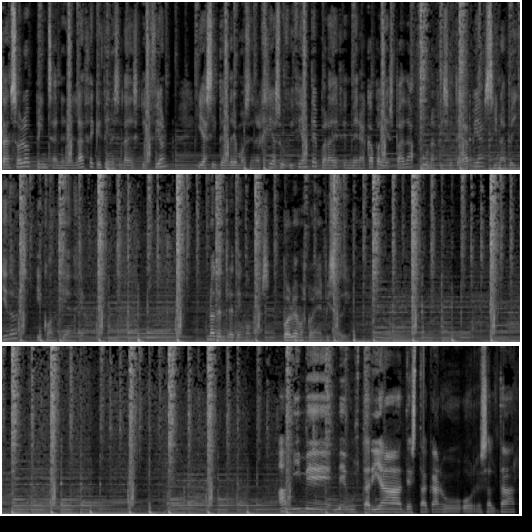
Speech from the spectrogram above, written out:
Tan solo pincha en el enlace que tienes en la descripción y así tendremos energía suficiente para defender a capa y espada una fisioterapia sin apellidos y conciencia. No te entretengo más, volvemos con el episodio. A mí me, me gustaría destacar o, resaltar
